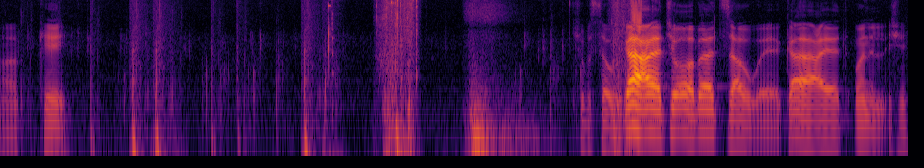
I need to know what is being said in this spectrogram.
أوكي. شو بتسوي؟ قاعد شو بتسوي؟ قاعد وين الإشي؟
